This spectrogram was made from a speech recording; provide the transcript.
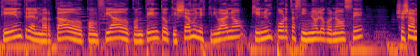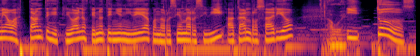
que entre al mercado confiado, contento, que llame a un escribano, que no importa si no lo conoce, yo llamé a bastantes escribanos que no tenían idea cuando recién me recibí acá en Rosario Ah, bueno. y todos,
